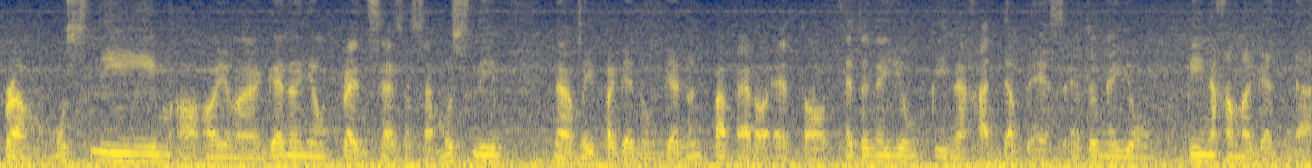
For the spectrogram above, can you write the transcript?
from Muslim, o yung mga ganon, yung prinsesa sa Muslim, na may pa ganun-ganun pa. Pero ito, ito na yung pinaka the best. Ito na yung pinakamaganda.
